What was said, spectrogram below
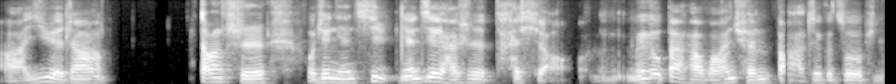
啊一乐章。当时我觉得年纪年纪还是太小，没有办法完全把这个作品，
